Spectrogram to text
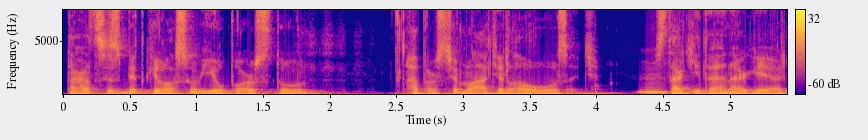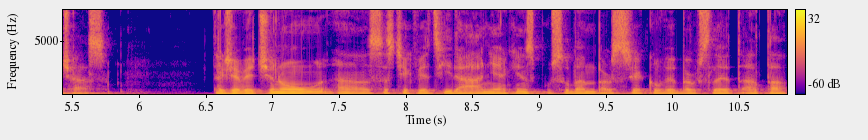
tahat si zbytky vlasového porostu, a prostě mlátit hlavou zeď. Hmm. Ztratíte energii a čas. Takže většinou uh, se z těch věcí dá nějakým způsobem prostě jako vybruslit a ta,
